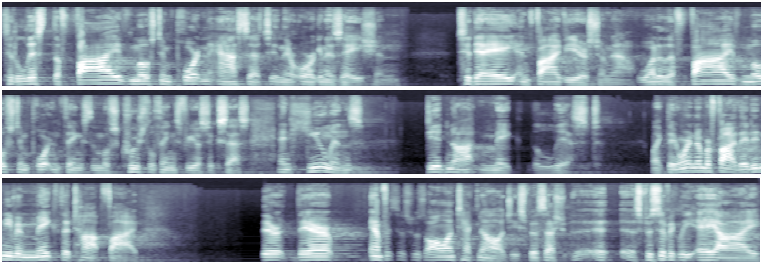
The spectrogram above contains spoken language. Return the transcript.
to list the five most important assets in their organization today and five years from now. What are the five most important things, the most crucial things for your success? And humans did not make the list. Like they weren't number five, they didn't even make the top five. Their, their emphasis was all on technology, uh, specifically AI,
